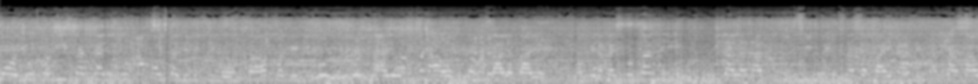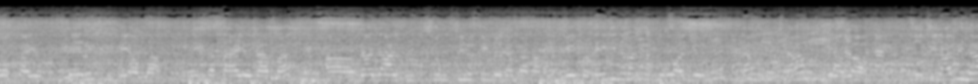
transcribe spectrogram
So, yung mag-isar ka rin yung accountability mo sa pagiging ulul tayo, tao, kamasala tayo. Ang pinaka-importante, kilala natin kung sino yung sasambahin natin at tatawag tayo directly kay Allah. Hindi na tayo dapat ah, dadaan kung sino-sino ng mga mediator na hindi naman katuruan yun ng, ng Allah. So, sinabi na,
